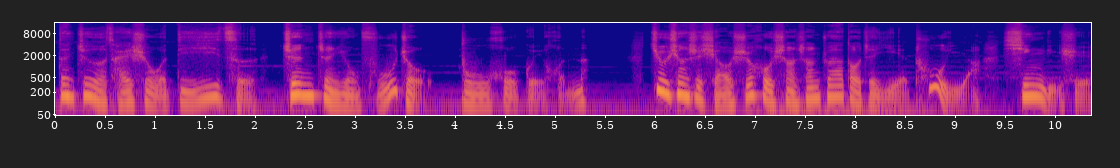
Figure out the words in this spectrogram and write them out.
但这才是我第一次真正用符咒捕获鬼魂呢，就像是小时候上山抓到这野兔一样，心里是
